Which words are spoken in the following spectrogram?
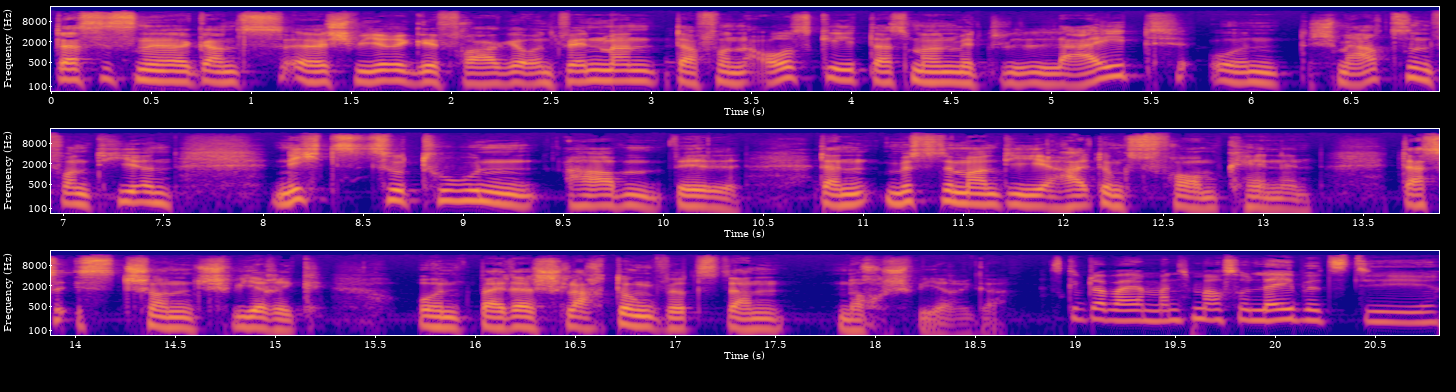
Das ist eine ganz äh, schwierige Frage. Und wenn man davon ausgeht, dass man mit Leid und Schmerzen von Tieren nichts zu tun haben will, dann müsste man die Haltungsform kennen. Das ist schon schwierig. Und bei der Schlachtung wird es dann noch schwieriger. Es gibt aber ja manchmal auch so Labels, die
